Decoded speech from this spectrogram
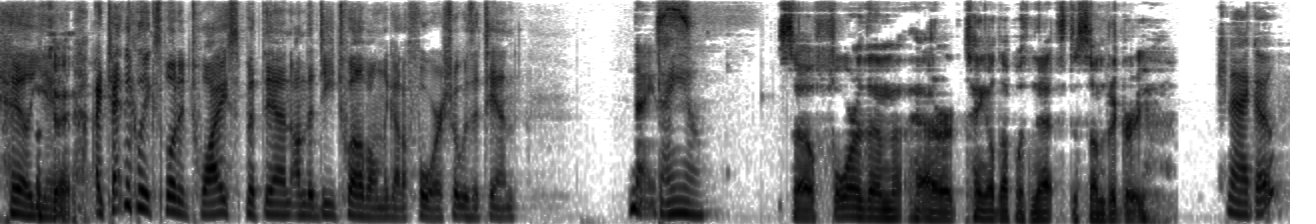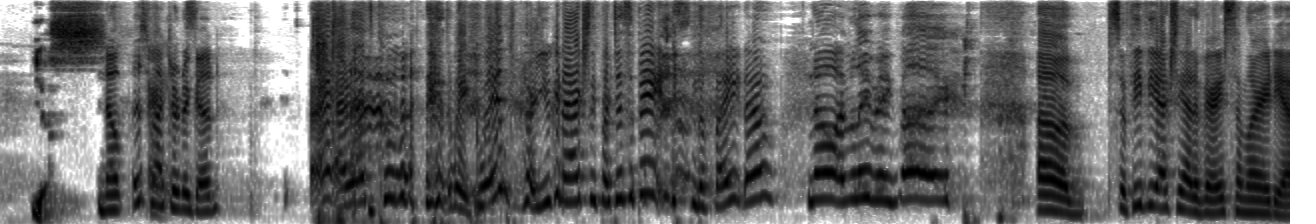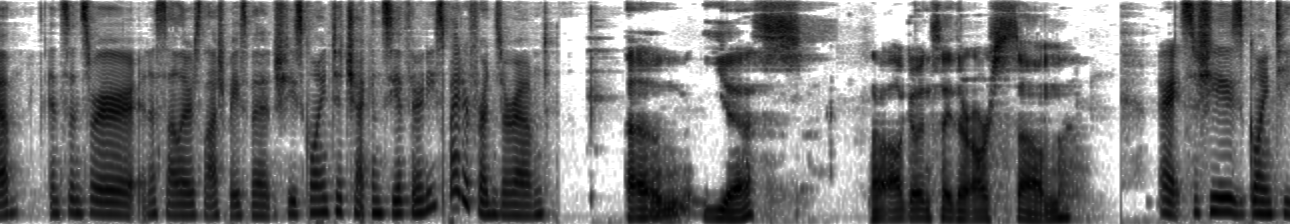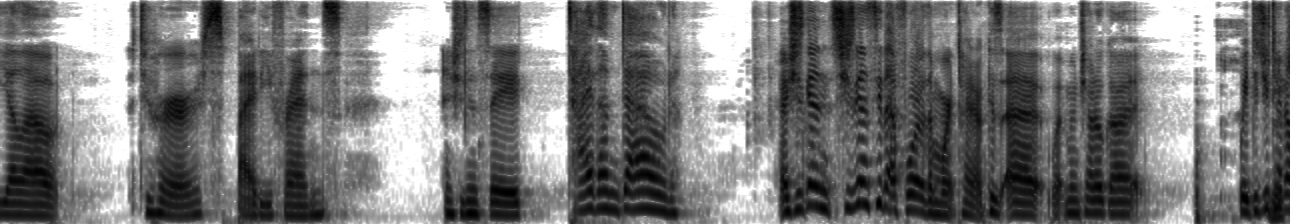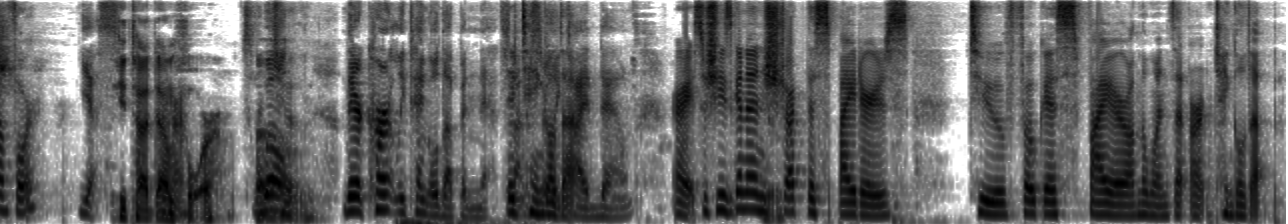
Hell yeah. Okay. I technically exploded twice, but then on the D12 I only got a four, so it was a 10. Nice. Damn. So four of them are tangled up with nets to some degree. Can I go? Yes. Nope, it's my Alright. turn again. All right, I mean, that's cool. Wait, Gwen, are you gonna actually participate in the fight now? No, I'm leaving. Bye. Um, so Fifi actually had a very similar idea, and since we're in a cellar slash basement, she's going to check and see if there are any spider friends around. Um, yes. I'll go and say there are some. All right, so she's going to yell out to her Spidey friends, and she's gonna say, "Tie them down." And she's gonna she's gonna see that four of them weren't tied down because uh, what Moonshadow got? Wait, did you tie Mitch. down four? Yes. He tied down Okay. four. So well, two. They're currently tangled up in nets. They're not tangled up. tied down. All right, so she's gonna instruct the spiders to focus fire on the ones that aren't tangled up.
